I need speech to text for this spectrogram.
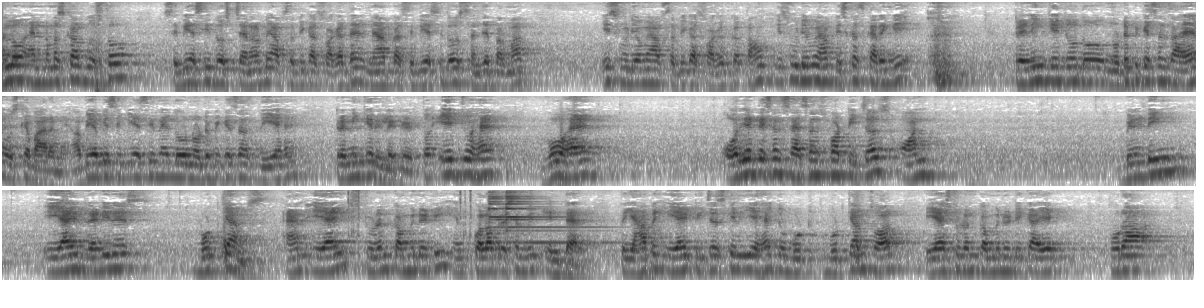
Hello and नमस्कार दोस्तों CBSE e दोस्त चैनल में आप सभी का स्वागत है। मैं आपका सीबीएसई e दोस्त संजय परमार। इस वीडियो में आप सभी का स्वागत करता हूँ। इस वीडियो में हम डिस्कस करेंगे ट्रेनिंग के जो दो नोटिफिकेशन आए हैं उसके बारे में। अभी अभी सीबीएसई ने दो नोटिफिकेशन दिए हैं ट्रेनिंग के रिलेटेड तो एक जो है, वो है orientation session for teachers on building AI readiness camps and AI student community in collaboration with Intel तो यहाँ पे एआई टीचर्स के लिए है जो बुट कैंप्स और एआई स्टूडेंट कम्युनिटी का एक पूरा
